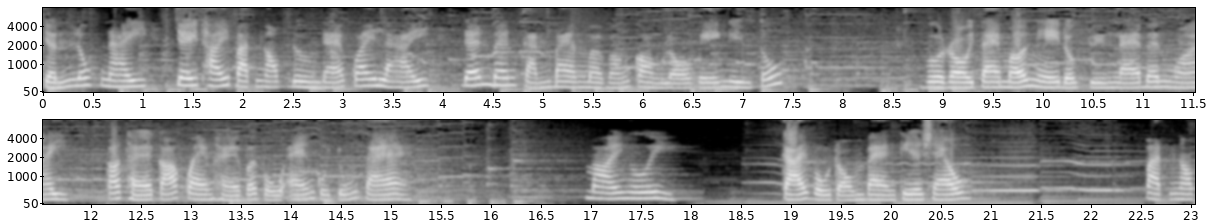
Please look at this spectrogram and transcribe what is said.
Chỉnh lúc này, chi thấy Bạch Ngọc Đường đã quay lại, đến bên cạnh bàn mà vẫn còn lộ vẻ nghiêm túc. Vừa rồi ta mới nghe được chuyện lạ bên ngoài, có thể có quan hệ với vụ án của chúng ta. Mọi người, cái vụ trộm bàn kia sao? Bạch Ngọc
